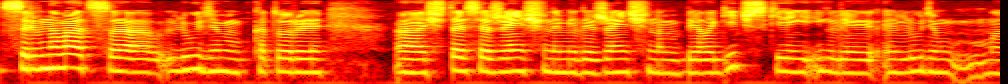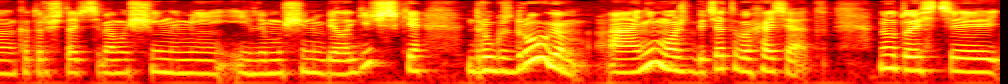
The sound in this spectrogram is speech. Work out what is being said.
соревноваться людям, которые э, считают себя женщинами или женщинам биологически, или людям, которые считают себя мужчинами или мужчинами биологически, друг с другом, а они, может быть, этого хотят. Ну, то есть, э,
